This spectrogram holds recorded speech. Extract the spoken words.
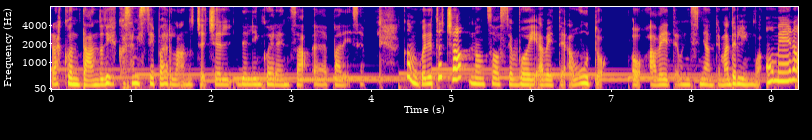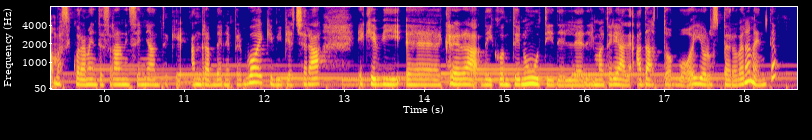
raccontando, di che cosa mi stai parlando, cioè c'è dell'incoerenza eh, palese. Comunque detto ciò, non so se voi avete avuto o avete un insegnante madrelingua o meno, ma sicuramente sarà un insegnante che andrà bene per voi, che vi piacerà e che vi eh, creerà dei contenuti, del, del materiale adatto a voi, io lo spero veramente.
